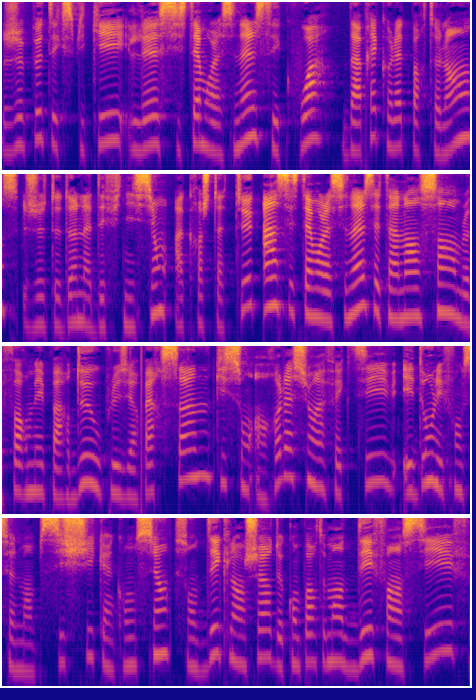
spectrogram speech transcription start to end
je peux t'expliquer le système relationnel, c'est quoi? D'après Colette Portelance, je te donne la définition, accroche ta tuque. Un système relationnel, c'est un ensemble formé par deux ou plusieurs personnes qui sont en relation affective et dont les fonctionnements psychiques inconscients sont déclencheurs de comportements défensifs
